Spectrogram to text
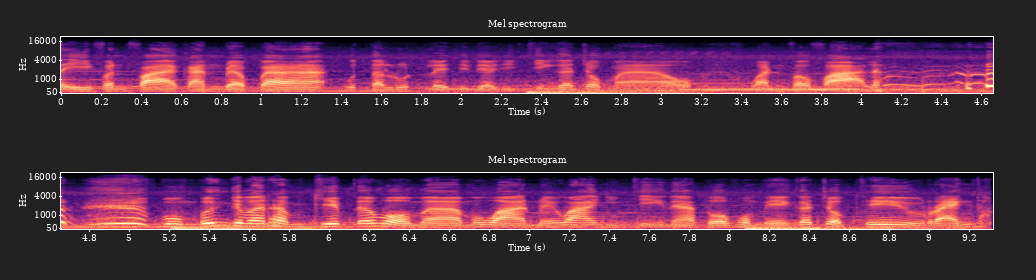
ตีฟันฝ่ากันแบบว่าอุตลุดเลยทีเดียวจริงๆ ก็จบมาวันฝ่าแล้วผมเพิ่งจะมาทำคลิปนะผมอะเมื่อวานไม่ว่างจริงๆนะ ตัวผมเองก็จบที่แรงท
